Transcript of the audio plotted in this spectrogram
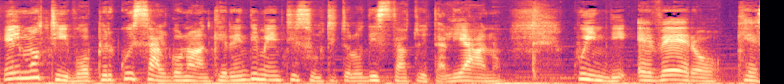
e il motivo per cui salgono anche i rendimenti sul titolo di Stato italiano. Quindi è vero che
